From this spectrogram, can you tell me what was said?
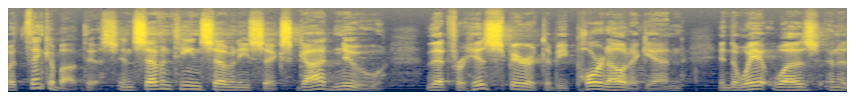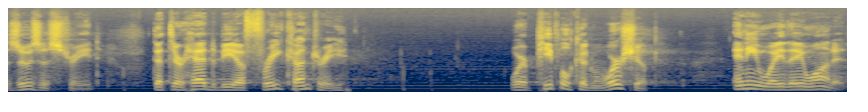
But think about this. In 1776, God knew that for his spirit to be poured out again in the way it was in Azusa Street, that there had to be a free country where people could worship any way they wanted.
